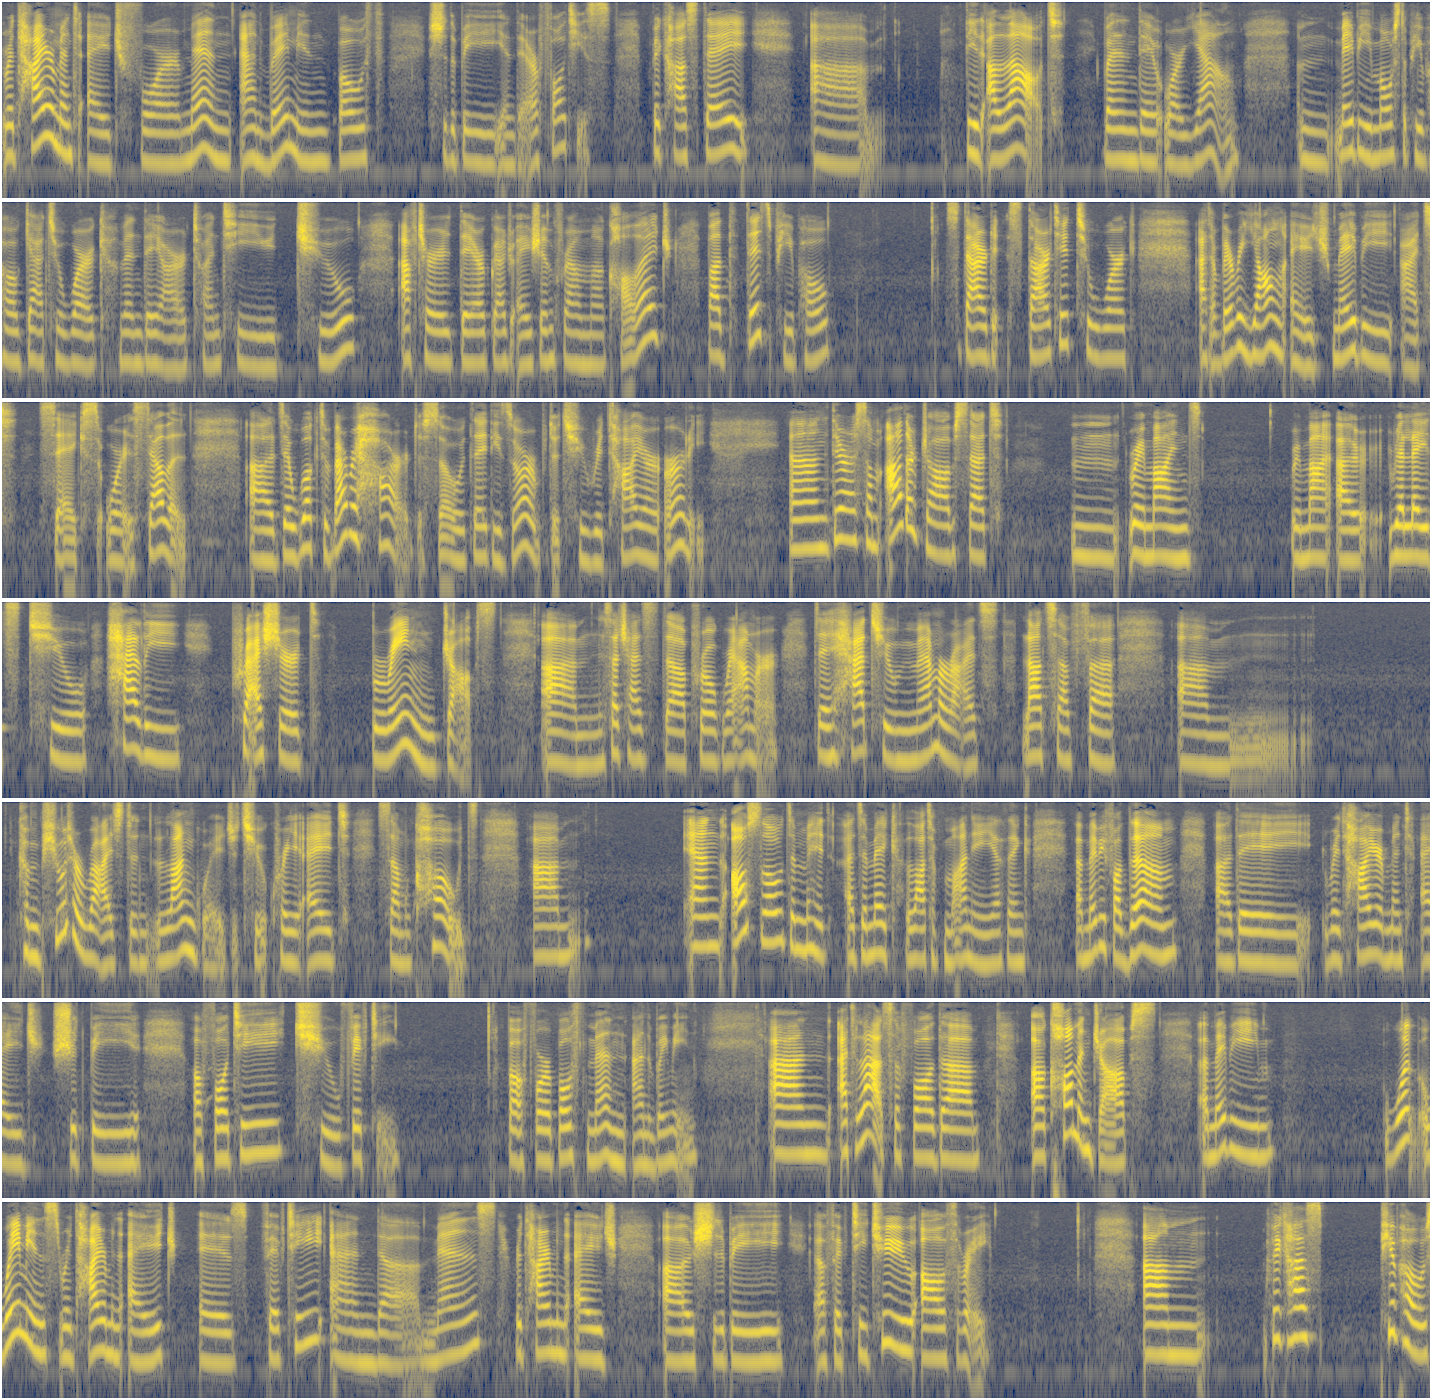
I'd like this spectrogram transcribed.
retirement age for men and women both should be in their 40s because they um, did a lot when they were young. um, maybe most people get to work when they are 22 after their graduation from uh, college, but these people started started to work at a very young age, maybe at six or seven. Uh, they worked very hard, so they deserved to retire early. And there are some other jobs that um, reminds remind, uh, relates to highly pressured brain jobs, um, such as the programmer. They had to memorize lots of uh, um, computerized language to create some codes. Um, and also they made uh, they make a lot of money. I think uh, maybe for them, uh, the retirement age should be uh, forty to fifty, but for both men and women. And at last, for the uh, common jobs, uh, maybe women's retirement age is 50 and uh, men's retirement age uh, should be uh, 52 or 3 um, because people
